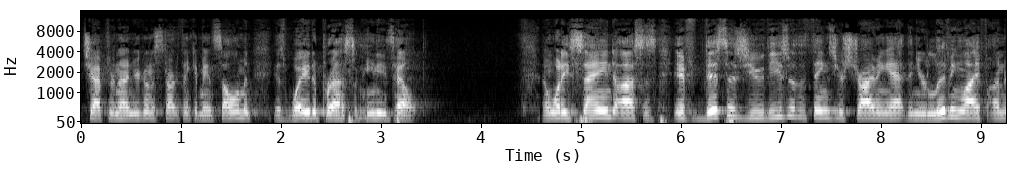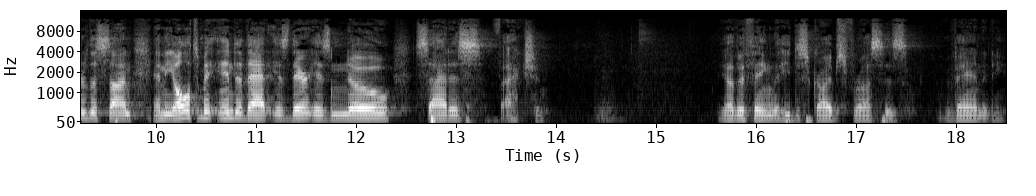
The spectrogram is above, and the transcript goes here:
chapter 9, you're going to start thinking, man, Solomon is way depressed and he needs help. And what he's saying to us is if this is you, these are the things you're striving at, then you're living life under the sun. And the ultimate end of that is there is no satisfaction. The other thing that he describes for us is vanity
